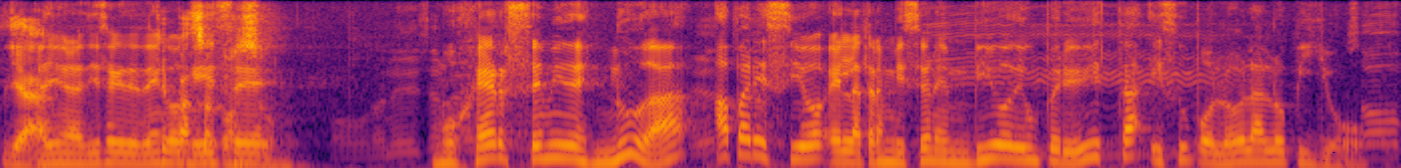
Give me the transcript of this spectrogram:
ya. hay una noticia que te ¿Qué tengo que pasó con dice Zoom? mujer semidesnuda apareció en la transmisión en vivo de un periodista y su polola lo pilló.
